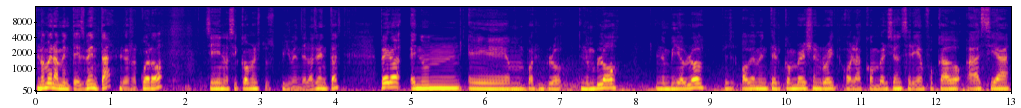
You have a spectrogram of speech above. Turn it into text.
No meramente es venta, les recuerdo. Sí, en los e-commerce pues viven de las ventas. Pero en un, em, por ejemplo, en un blog, en un videoblog, pues obviamente el conversion rate o la conversión sería enfocado hacia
